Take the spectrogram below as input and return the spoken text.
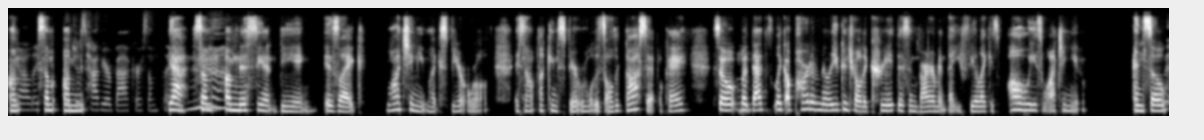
Um yeah, like some um just have your back or something. yeah some omniscient being is like watching you like spirit world. It's not fucking spirit world. It's all the gossip okay? So but Mhm. that's like a part of milieu control to create this environment that you feel like is always watching you and so But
